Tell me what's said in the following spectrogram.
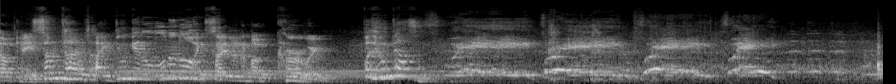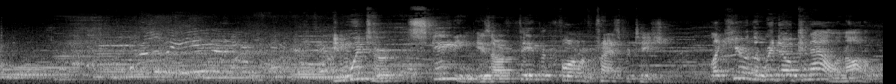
Okay, sometimes I do get a little excited about curling, but who doesn't? Sweet, sweet, sweet, sweet. In winter, skating is our favorite form of transportation, like here in the Rideau Canal in Ottawa.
